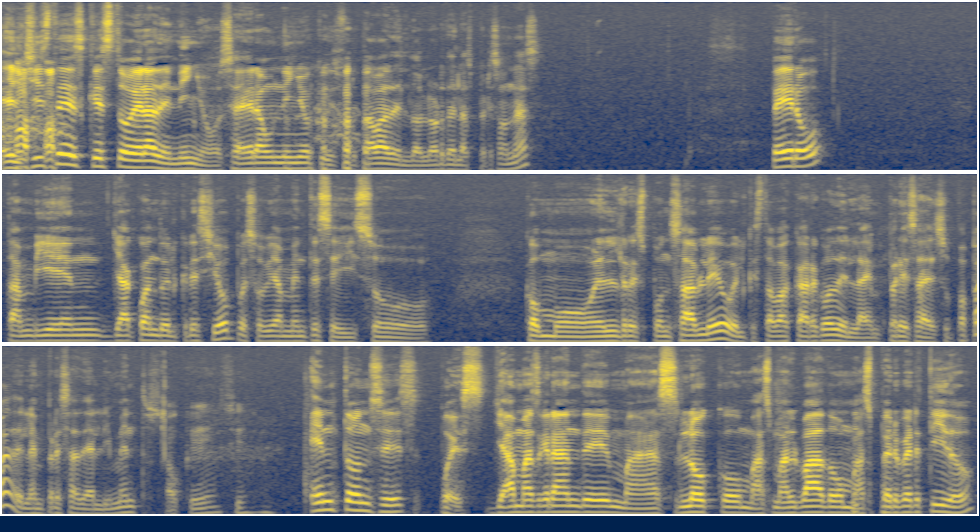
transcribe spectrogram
el chiste es que esto era de niño, o sea, era un niño que disfrutaba del dolor de las personas. Pero también ya cuando él creció, pues obviamente se hizo como el responsable o el que estaba a cargo de la empresa de su papá, de la empresa de alimentos. Ok, sí. Entonces, pues ya más grande, más loco, más malvado, más pervertido,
